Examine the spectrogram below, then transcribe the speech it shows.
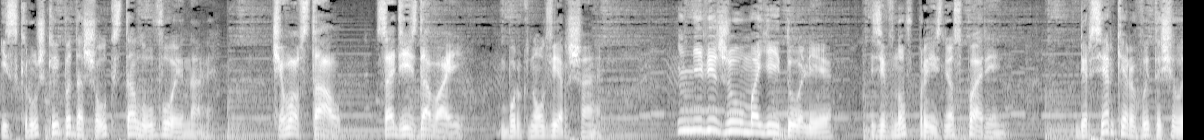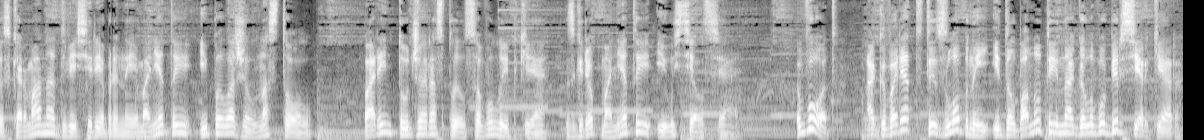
и с кружкой подошел к столу воина. «Чего встал? Садись давай!» – буркнул Верша. «Не вижу моей доли», – зевнув, произнес парень. Берсеркер вытащил из кармана две серебряные монеты и положил на стол. Парень тут же расплылся в улыбке, сгреб монеты и уселся. «Вот, а говорят, ты злобный и долбанутый на голову берсеркер.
